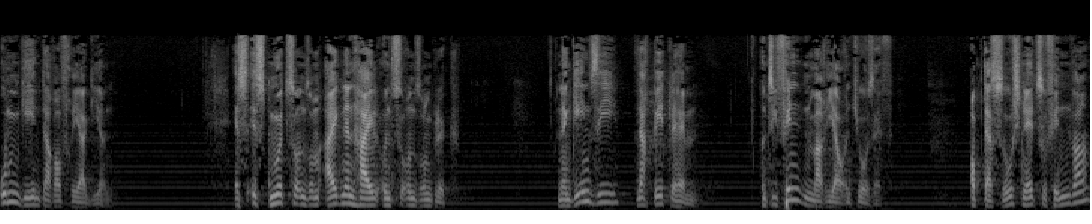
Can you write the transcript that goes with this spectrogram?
umgehend darauf reagieren. Es ist nur zu unserem eigenen Heil und zu unserem Glück. Und dann gehen sie nach Bethlehem und sie finden Maria und Josef. Ob das so schnell zu finden war?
